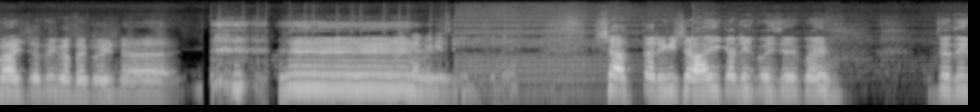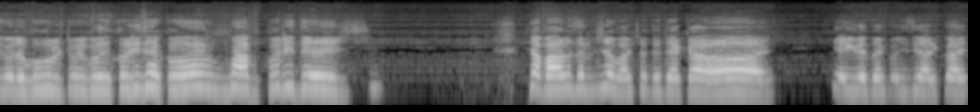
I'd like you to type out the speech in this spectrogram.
ভাইয়ের সাথে কথা কই নাই। সাত তারিখ ভাই কালি কইছে কই যদি কোনো ভুল টুল করে- করি থাকো মাফ করি দেস। সবার যেন সবার সাথে দেখা হয়। এই কথা কইছে আর কয়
